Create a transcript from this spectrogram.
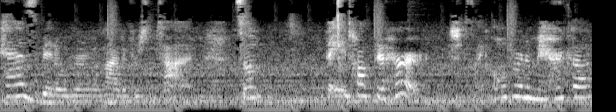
Has been over in Wakanda for some time. So they talk to her. She's like, over in America,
